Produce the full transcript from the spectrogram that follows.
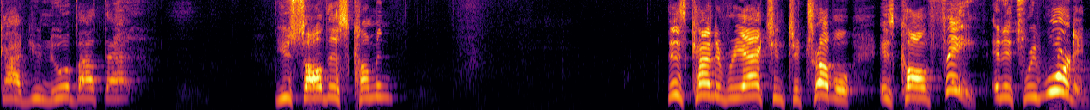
God, you knew about that? You saw this coming? This kind of reaction to trouble is called faith, and it's rewarded.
